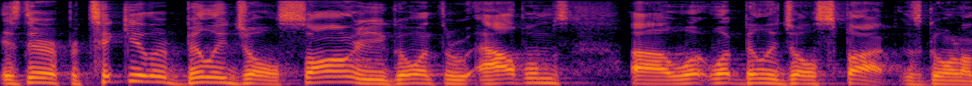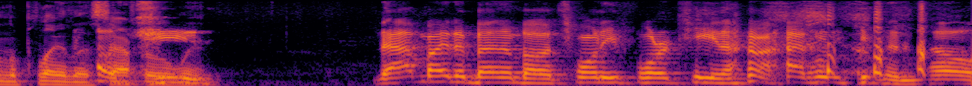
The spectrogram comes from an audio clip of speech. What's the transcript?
is there a particular Billy Joel song? Or are you going through albums? Uh, what what Billy Joel spot is going on the playlist oh, after geez. the win? That might have been about 2014. I don't, I don't even know.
